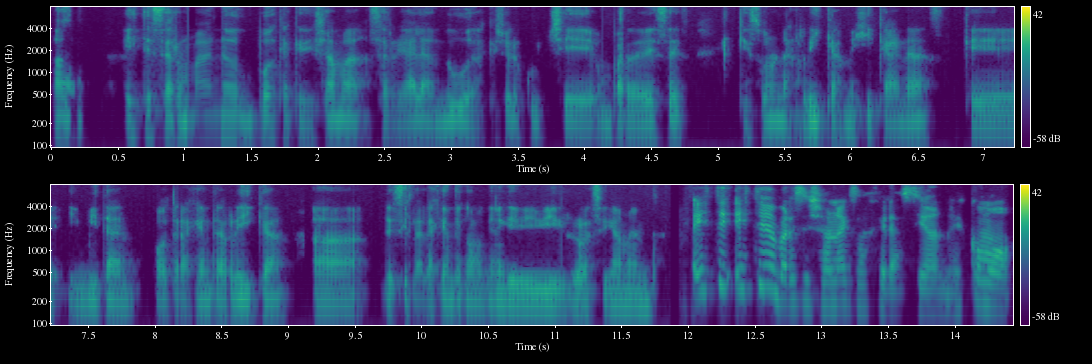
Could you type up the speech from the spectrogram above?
Ah, este es hermano de un podcast que se llama Se Regalan Dudas, que yo lo escuché un par de veces, que son unas ricas mexicanas que invitan a otra gente rica a decirle a la gente cómo tiene que vivir, básicamente. Este, este me parece ya una exageración. Es como,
